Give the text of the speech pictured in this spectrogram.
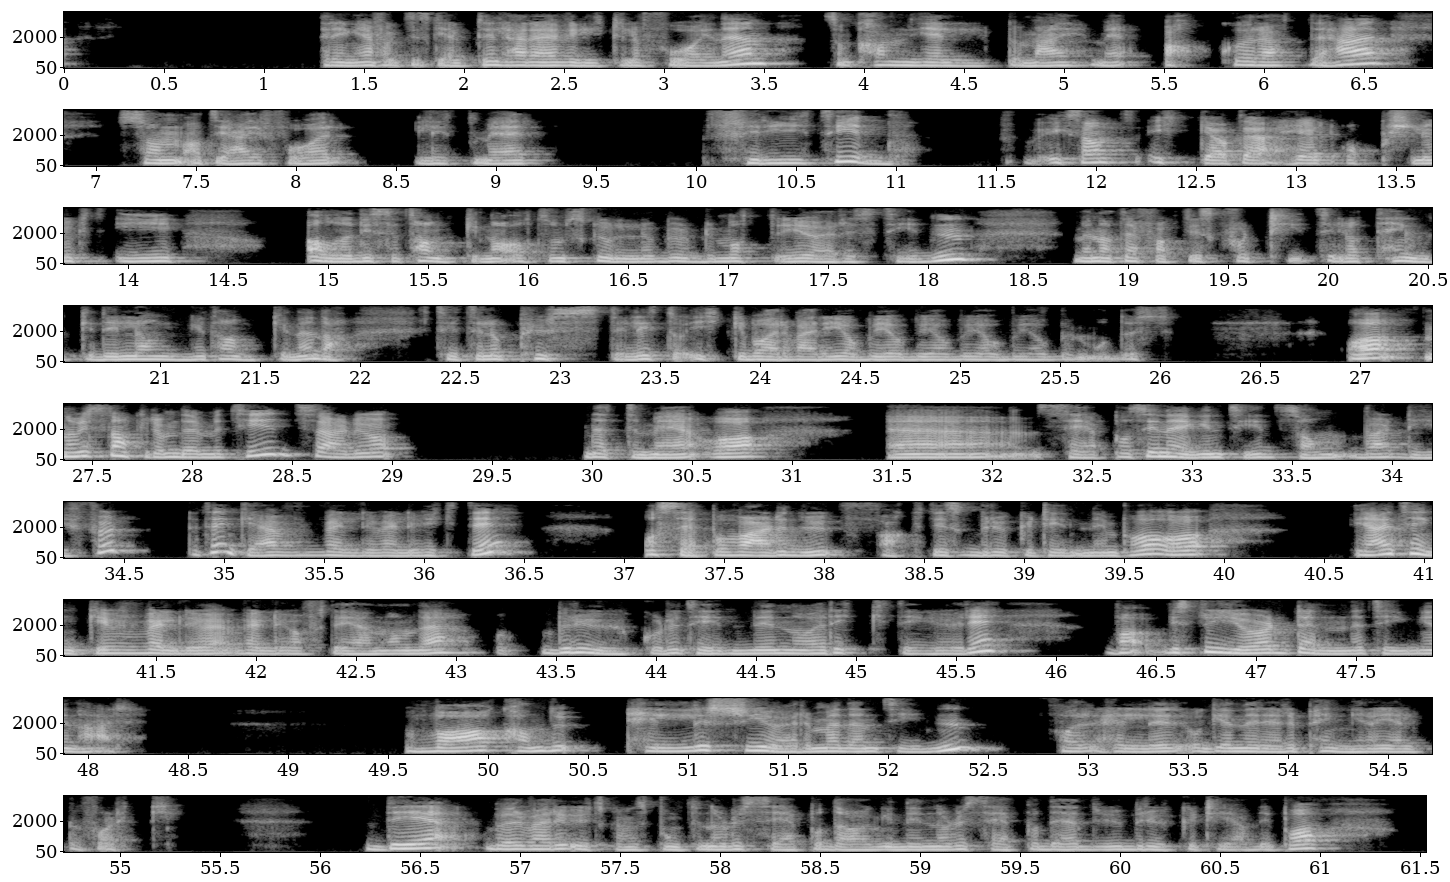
trenger jeg faktisk hjelp til. Her er jeg villig til å få inn en som kan hjelpe meg med akkurat det her, sånn at jeg får litt mer fritid ikke sant? Ikke at jeg er helt oppslukt i alle disse tankene og alt som skulle, burde, måtte gjøres-tiden, men at jeg faktisk får tid til å tenke de lange tankene, da. Tid til å puste litt og ikke bare være jobbe, jobbe, jobbe, jobbe, jobbe-modus. Og når vi snakker om det med tid, så er det jo dette med å eh, se på sin egen tid som verdifull. Det tenker jeg er veldig, veldig viktig. Å se på hva er det du faktisk bruker tiden din på. og jeg tenker veldig, veldig ofte gjennom det. Bruker du tiden din nå riktig, Guri? Hva, hvis du gjør denne tingen her, hva kan du ellers gjøre med den tiden for heller å generere penger og hjelpe folk? Det bør være utgangspunktet når du ser på dagen din, når du ser på det du bruker tida di på,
